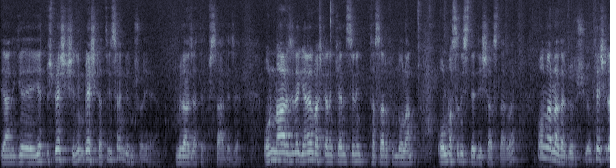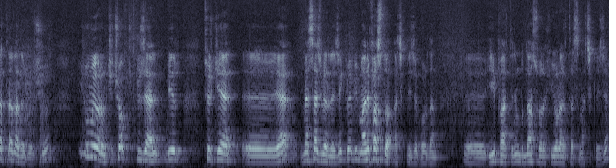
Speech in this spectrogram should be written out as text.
Yani e, 75 kişinin 5 katı insan girmiş oraya. Yani. Müracaat etmiş sadece. Onun haricinde genel başkanın kendisinin tasarrufunda olan, olmasını istediği şahıslar var. Onlarla da görüşüyor. Teşkilatlarla da görüşüyor. Umuyorum ki çok güzel bir Türkiye'ye mesaj verilecek ve bir manifesto açıklayacak oradan. Ee, İyi Parti'nin bundan sonraki yol haritasını açıklayacak.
